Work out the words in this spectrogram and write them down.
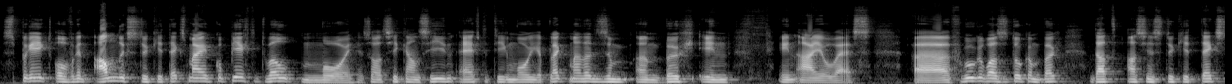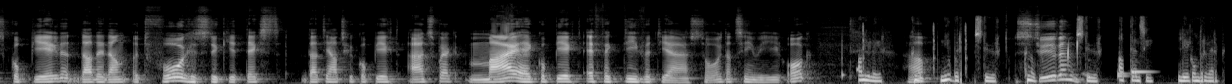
spreekt over een ander stukje tekst, maar hij kopieert het wel mooi. Zoals je kan zien, hij heeft het hier mooi geplakt, maar dat is een, een bug in, in iOS. Eh, vroeger was het ook een bug dat als je een stukje tekst kopieerde, dat hij dan het vorige stukje tekst dat je had gekopieerd uitsprak, maar hij kopieert effectief het juist hoor. Dat zien we hier ook. Annuleer. Hop. Nieuw. Stuur. Knop. Sturen, Stuur. Attentie. Leeg onderwerp.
